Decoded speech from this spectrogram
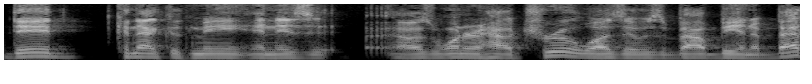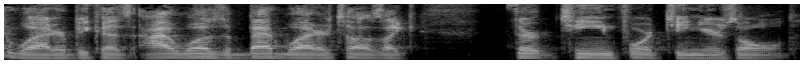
did connect with me and is I was wondering how true it was. It was about being a bedwetter because I was a bedwetter till I was like 13, 14 years old.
